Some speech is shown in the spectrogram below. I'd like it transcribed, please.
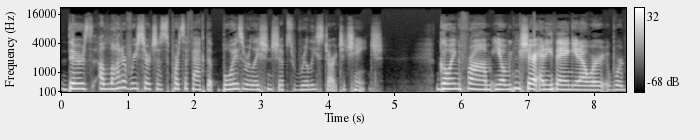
there's a lot of research that supports the fact that boys' relationships really start to change going from you know we can share anything you know we're we're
